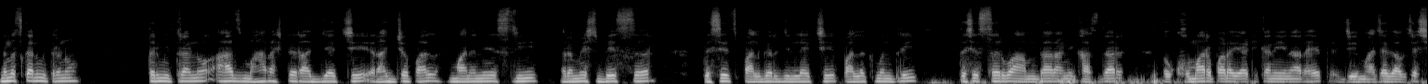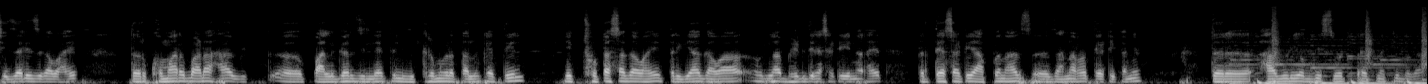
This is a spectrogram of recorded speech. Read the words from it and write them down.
नमस्कार मित्रांनो. तर मित्रांनो आज महाराष्ट्र राज्याचे राज्यपाल माननीय श्री रमेश बेस सर तसेच पालघर जिल्ह्याचे पालकमंत्री तसेच सर्व आमदार आणि खासदार खोमारपाडा या ठिकाणी येणार आहेत जे माझ्या गावच्या शेजारीच गाव आहे. तर खोमारपाडा हा विक पालघर जिल्ह्यातील विक्रमगड तालुक्यातील एक छोटासा गाव आहे. तर या गावाला भेट देण्यासाठी येणार आहेत. तर त्यासाठी आपण आज जाणार आहोत त्या ठिकाणी. तर हा व्हिडिओ अगदी शेवटपर्यंत नक्की बघा.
